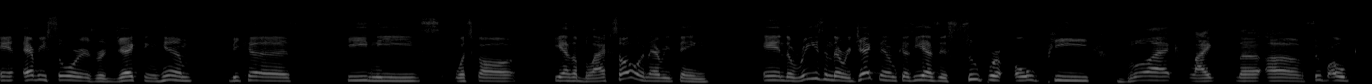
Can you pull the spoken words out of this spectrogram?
and every sword is rejecting him because he needs what's called he has a black soul and everything. And the reason they're rejecting him because he has this super OP black, like the um super OP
